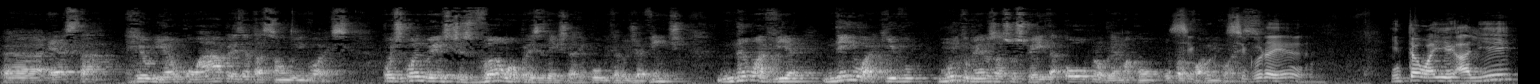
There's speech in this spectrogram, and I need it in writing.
uh, esta reunião com a apresentação do invoice. Pois quando estes vão ao presidente da República no dia 20, não havia nem o arquivo, muito menos a suspeita ou o problema com o proforma invoice. Segura aí. Então, aí, ali,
